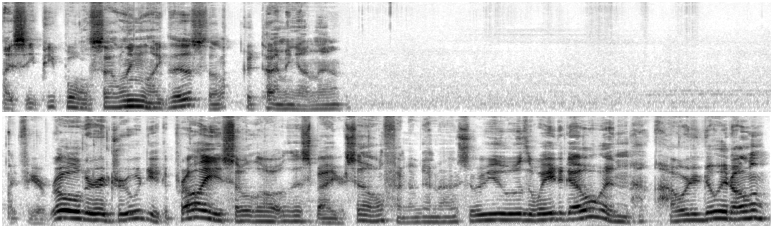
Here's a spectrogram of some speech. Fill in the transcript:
I see people selling like this, so good timing on that. If you're a rogue or a druid, you could probably solo this by yourself, and I'm gonna show you the way to go and how to do it all.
